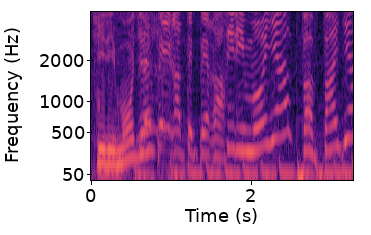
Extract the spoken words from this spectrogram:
Chirimoya, Pega, te pega. Chirimoya, papaya,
